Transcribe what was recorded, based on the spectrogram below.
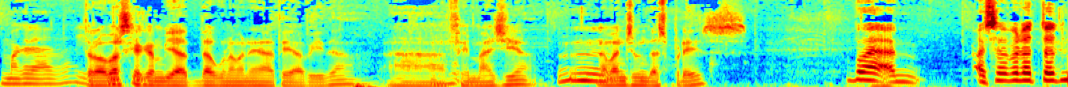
m'agrada. Trobes que ha canviat d'alguna manera la teva vida a fer màgia? Mm. Abans i un després? Bueno, sobretot.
